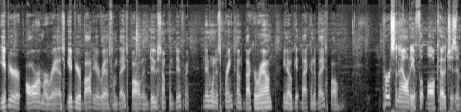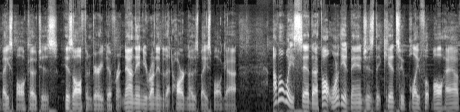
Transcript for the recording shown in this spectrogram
give your arm a rest, give your body a rest from baseball, and do something different. And then when the spring comes back around, you know, get back into baseball personality of football coaches and baseball coaches is often very different. Now and then you run into that hard nosed baseball guy. I've always said that I thought one of the advantages that kids who play football have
